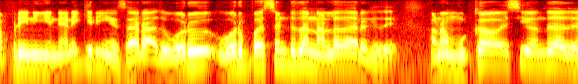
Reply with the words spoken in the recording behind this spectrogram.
அப்படி நீங்கள் நினைக்கிறீங்க சார்? அது ஒரு ஒரு பர்சன்ட் தான் நல்லதாக இருக்குது. ஆனால் முக்கால்வாசி வந்து அது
